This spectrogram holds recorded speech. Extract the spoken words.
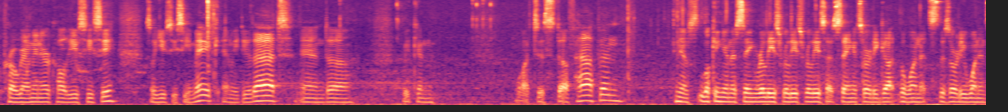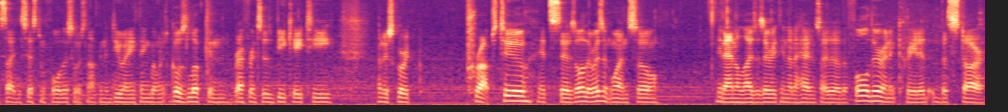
program in here called UCC. So UCC make, and we do that, and uh, we can watch this stuff happen. You know, it's looking in and saying release, release, release. That's saying it's already got the one that's there's already one inside the system folder, so it's not going to do anything. But when it goes look and references BKT underscore props two, it says, oh, there isn't one. So it analyzes everything that I had inside of the folder and it created the star.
